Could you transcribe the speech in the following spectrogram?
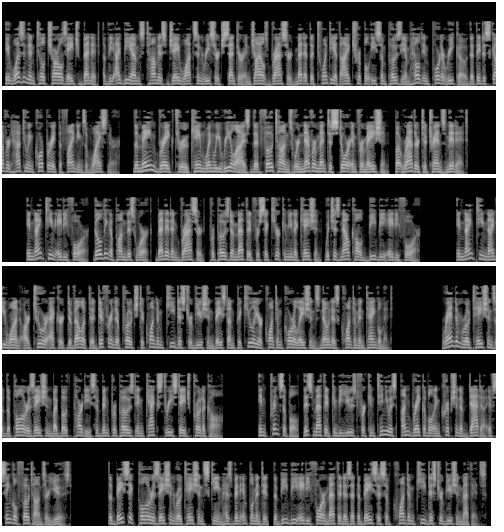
It wasn't until Charles H. Bennett, of the IBM's Thomas J. Watson Research Center and Gilles Brassard met at the 20th IEEE Symposium held in Puerto Rico that they discovered how to incorporate the findings of Wiesner. The main breakthrough came when we realized that photons were never meant to store information, but rather to transmit it. In 1984, building upon this work, Bennett and Brassard, proposed a method for secure communication, which is now called BB84. In 1991 Artur Ekert developed a different approach to quantum key distribution based on peculiar quantum correlations known as quantum entanglement. Random rotations of the polarization by both parties have been proposed in Kak's three-stage protocol. In principle, this method can be used for continuous, unbreakable encryption of data if single photons are used. The basic polarization rotation scheme has been implemented. The BB84 method is at the basis of quantum key distribution methods.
